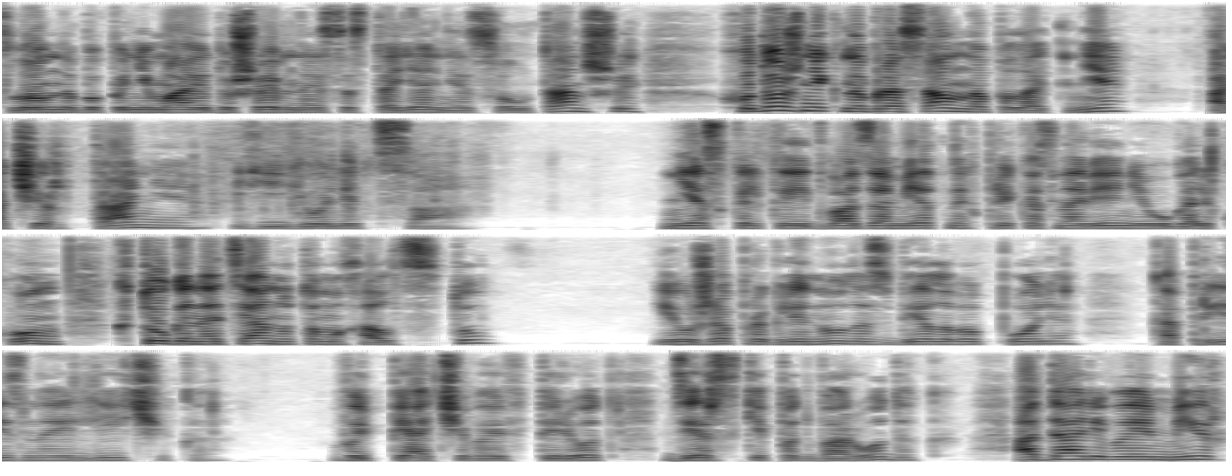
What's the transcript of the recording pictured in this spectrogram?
Словно бы понимая душевное состояние султанши, художник набросал на полотне очертания ее лица. Несколько едва заметных прикосновений угольком к туго натянутому холсту, и уже проглянуло с белого поля капризное личико, выпячивая вперед дерзкий подбородок, одаривая мир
